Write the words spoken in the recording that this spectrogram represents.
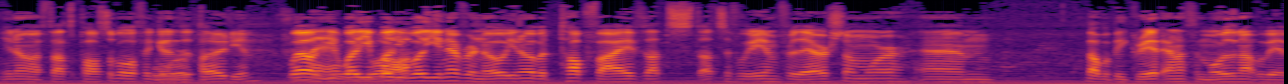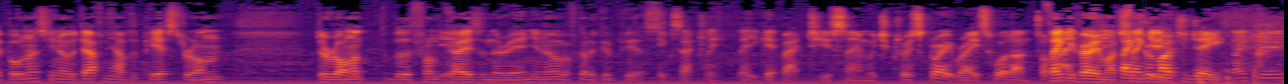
You know, if that's possible. If I get Or into the podium. well, you, well, you, well, you, well, you never know. You know, but top five. That's that's if we aim for there somewhere. Um, that would be great. Anything more than that would be a bonus. You know, we definitely have the pace to run, to run it with the front Yeah. guys in the rain. You know, we've got a good pace. Exactly. Let you get back to your sandwich, Chris. Great race. Well done. Top Thank man. you very much. Thank, Thank you very much indeed. Thank you.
